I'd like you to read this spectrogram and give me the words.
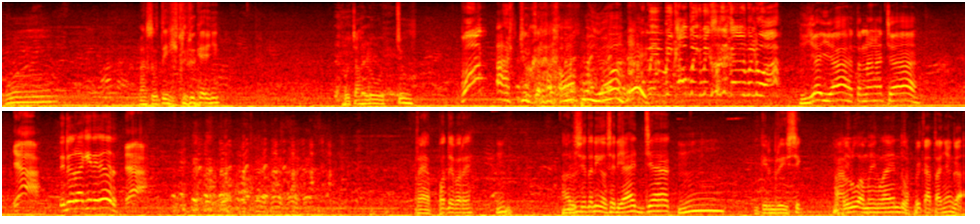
Wow, Langsung tidur kayaknya. bocah lucu. What? Aduh, Kak. Apa ya? Mimpi kau baik-baik saja kalian berdua. Iya iya, tenang aja. Ya, Tidur lagi, tidur. ya. Repot deh, Par ya. Hmm? Harusnya tadi nggak usah diajak. Hmm. Bikin berisik. Malu sama yang lain tuh. Tapi katanya nggak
